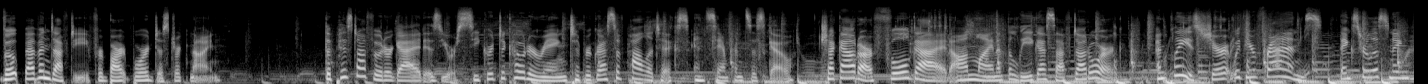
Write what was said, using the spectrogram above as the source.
Vote Bevan Dufty for BART Board District 9. The Pissed Off Voter Guide is your secret decoder ring to progressive politics in San Francisco. Check out our full guide online at theleaguesf.org. And please share it with your friends. Thanks for listening.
